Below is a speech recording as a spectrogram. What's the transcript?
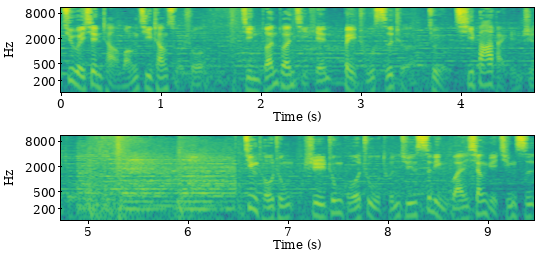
据伪县长王继章所说，仅短短几天，被处死者就有七八百人之多。镜头中是中国驻屯军司令官香月清司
